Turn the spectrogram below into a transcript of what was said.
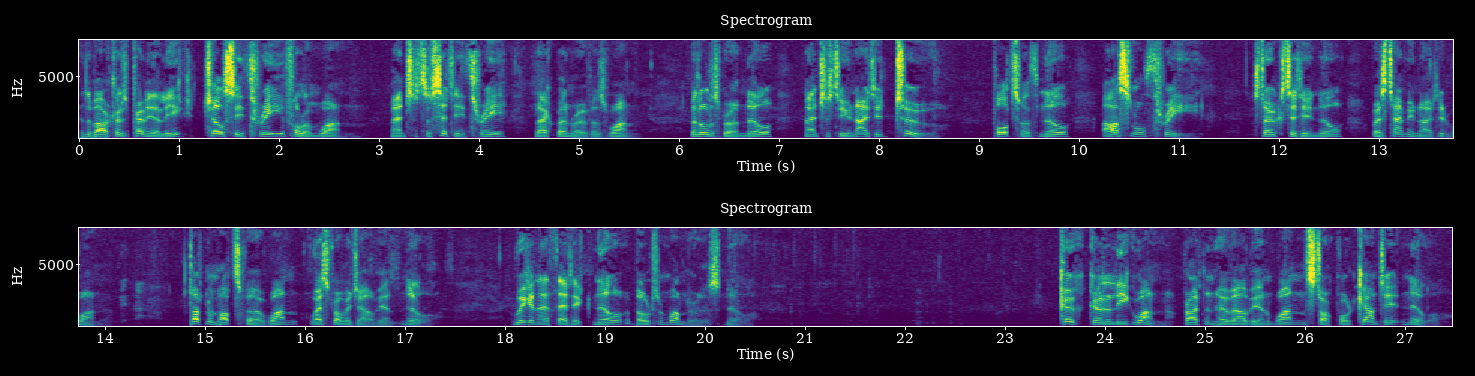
In the Barclays Premier League, Chelsea 3, Fulham 1. Manchester City 3, Blackburn Rovers 1. Middlesbrough nil, Manchester United 2. Portsmouth nil, Arsenal 3. Stoke City nil, West Ham United 1. Tottenham Hotspur 1, West Bromwich Albion nil. Wigan Athletic nil, Bolton Wanderers nil. Coca-Cola League 1, Brighton Hove Albion 1, Stockport County nil.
